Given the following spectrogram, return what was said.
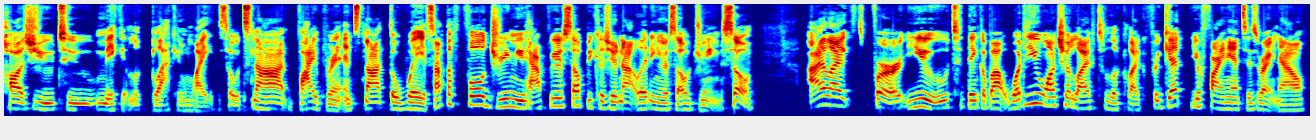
cause you to make it look black and white. So it's not vibrant. It's not the way, it's not the full dream you have for yourself because you're not letting yourself dream. So I like for you to think about what do you want your life to look like? Forget your finances right now.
